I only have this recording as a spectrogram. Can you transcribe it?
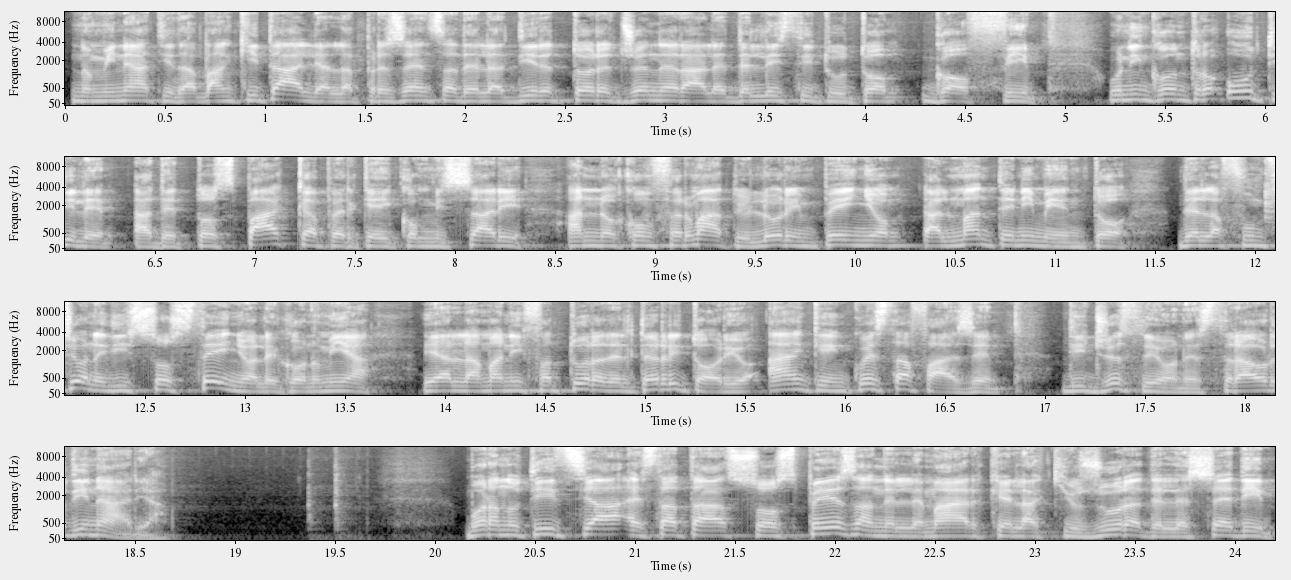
nominati da Banca Italia alla presenza del direttore generale dell'Istituto Goffi. Un incontro utile, ha detto Spacca, perché i commissari hanno confermato il loro impegno al mantenimento della funzione di sostegno all'economia e alla manifattura del territorio anche in questa fase di gestione straordinaria. Buona notizia, è stata sospesa nelle Marche la chiusura delle sedi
